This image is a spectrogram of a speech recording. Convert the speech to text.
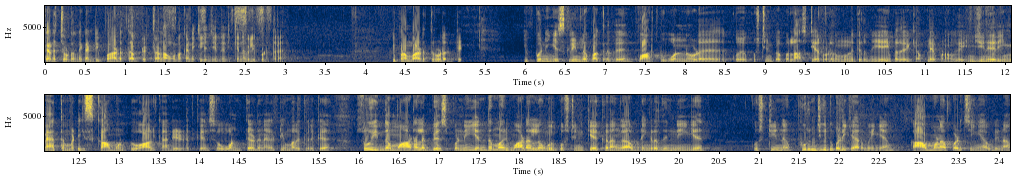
கிடைச்ச உடனே கண்டிப்பாக அடுத்த அப்டேட்டில் நான் உங்கள் மெக்கானிக்கல் இன்ஜினியரிங்க்கு நான் வெளிப்படுத்துகிறேன் இப்போ நம்ம அடுத்தோட டே இப்போ நீங்கள் ஸ்க்ரீனில் பார்க்குறது பார்ட் ஒன்னோட கொஸ்டின் பேப்பர் லாஸ்ட் இயரோட முந்நூற்றி இருபது ஏஐ பதவிக்கு அப்ளை பண்ணுவாங்க. Engineering mathematics common to all கேண்டிடேட்டுக்கு so one third negative mark இருக்குது ஸோ இந்த மாடலை பேஸ் பண்ணி எந்த மாதிரி மாடலில் உங்களுக்கு கொஸ்டின் கேட்குறாங்க அப்படிங்கிறது நீங்கள் கொஸ்டினை புரிஞ்சுக்கிட்டு படிக்க ஆரம்பிங்க. காமனாக படிச்சீங்க அப்படின்னா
